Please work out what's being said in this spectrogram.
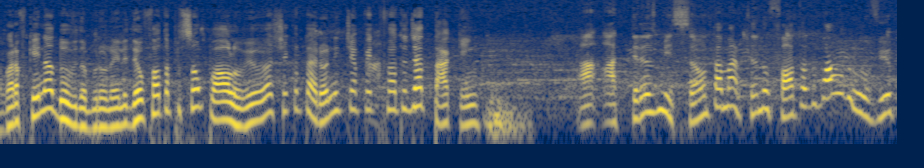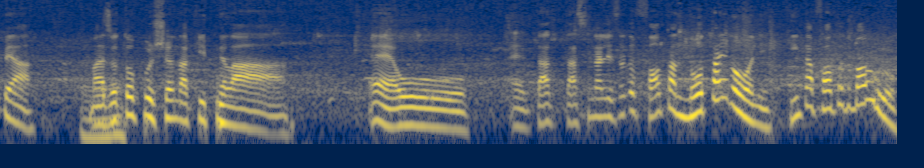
Agora fiquei na dúvida, Bruno. Ele deu falta pro São Paulo, viu? Eu achei que o Tairone tinha feito falta de ataque, hein? A, a transmissão tá marcando falta do Bauru, viu, PA? Mas eu tô puxando aqui pela. É, o. É, tá, tá sinalizando falta no Tairone. Quinta falta do Bauru.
